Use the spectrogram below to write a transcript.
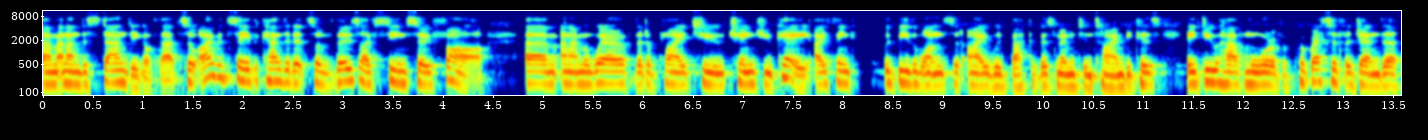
um, an understanding of that. So I would say the candidates of those I've seen so far, um, and I'm aware of that applied to Change UK, I think would be the ones that I would back at this moment in time because they do have more of a progressive agenda.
